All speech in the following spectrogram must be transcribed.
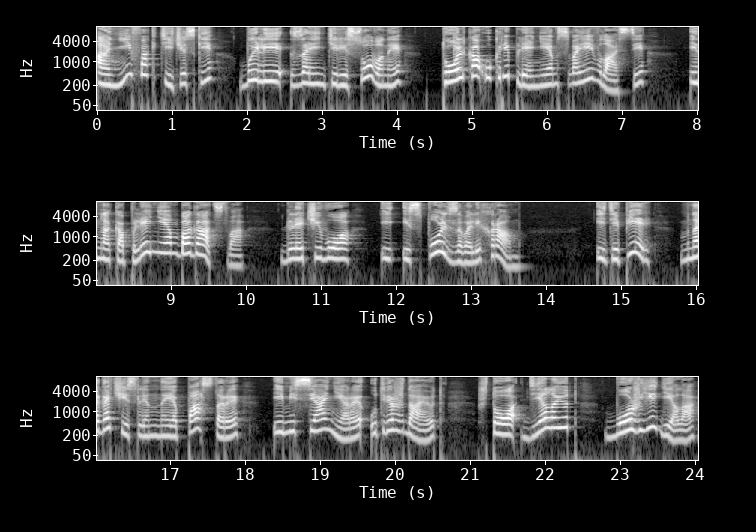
они фактически были заинтересованы только укреплением своей власти и накоплением богатства, для чего – и использовали храм. И теперь многочисленные пасторы и миссионеры утверждают, что делают Божье дело,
